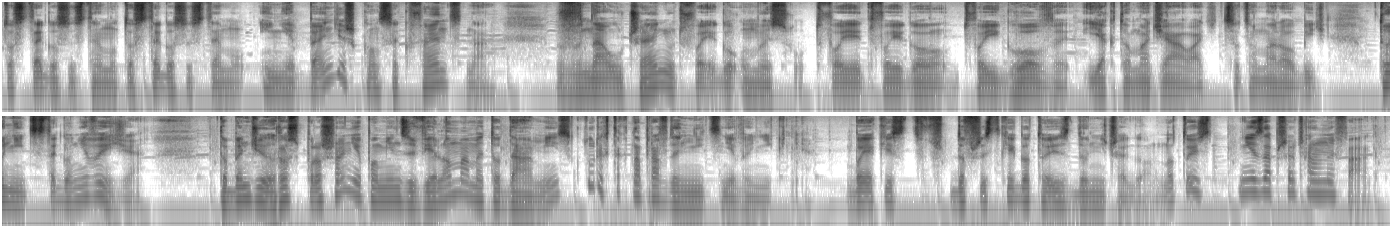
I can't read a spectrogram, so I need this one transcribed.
to z tego systemu, to z tego systemu i nie będziesz konsekwentna w nauczeniu twojego umysłu, twoje, twojego, twojej głowy, jak to ma działać, co to ma robić, to nic z tego nie wyjdzie. To będzie rozproszenie pomiędzy wieloma metodami, z których tak naprawdę nic nie wyniknie. Bo jak jest do wszystkiego, to jest do niczego. No to jest niezaprzeczalny fakt.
